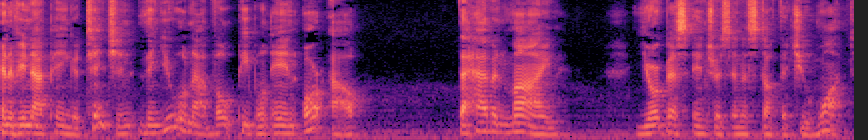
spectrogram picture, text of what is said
And if you're not paying attention, then you will not vote people in or out that have in mind your best interest in the stuff that you want.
